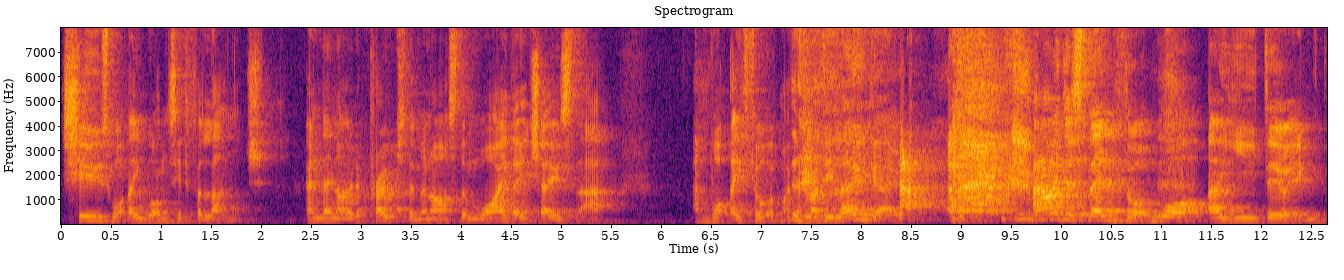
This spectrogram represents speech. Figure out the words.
choose what they wanted for lunch. And then I would approach them and ask them why they chose that and what they thought of my bloody logo. and I just then thought, what are you doing?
